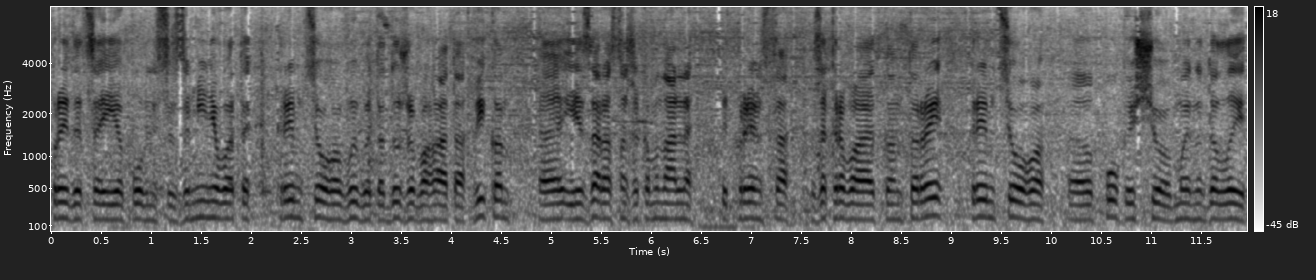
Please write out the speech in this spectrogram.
Прийдеться її повністю замінювати. Крім цього, вибито дуже багато вікон. е, І зараз наше комунальне підприємство закривають контори. Крім цього, е, поки що ми не дали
